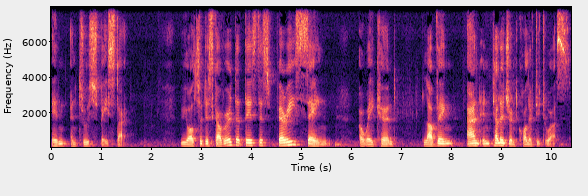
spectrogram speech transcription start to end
in and through space time we also discovered that there's this very sane, awakened, loving, and intelligent quality to us,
